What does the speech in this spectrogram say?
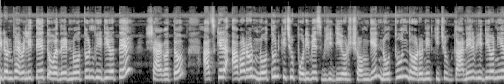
কিরণ ফ্যামিলিতে তোমাদের নতুন ভিডিওতে স্বাগতম। আজকের আবারও নতুন কিছু পরিবেশ ভিডিওর সঙ্গে নতুন ধরনের কিছু গানের ভিডিও নিয়ে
